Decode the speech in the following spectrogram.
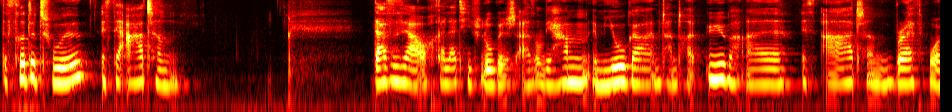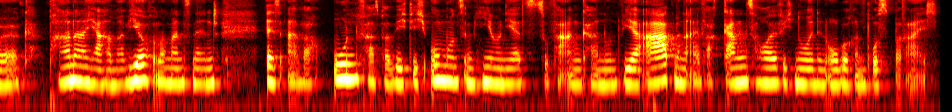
das dritte Tool ist der Atem. Das ist ja auch relativ logisch. Also wir haben im Yoga, im Tantra überall ist Atem, Breathwork, Pranayama, wie auch immer man es nennt, ist einfach unfassbar wichtig, um uns im Hier und Jetzt zu verankern. Und wir atmen einfach ganz häufig nur in den oberen Brustbereich.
